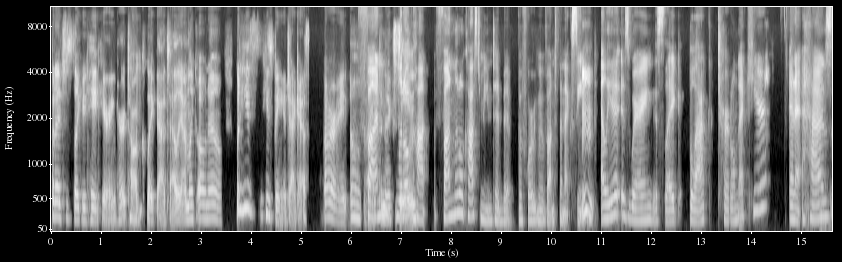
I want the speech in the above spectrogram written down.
but I just like I hate hearing her talk mm-hmm. like that to Eliot. I'm like, oh no, but he's he's being a jackass. All right. Oh, God, fun little co- fun little costuming tidbit before we move on to the next scene. Mm. Eliot is wearing this like black turtleneck here and it has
